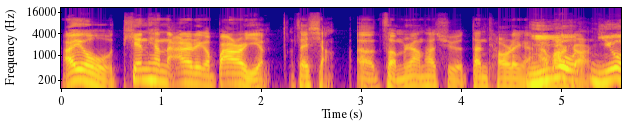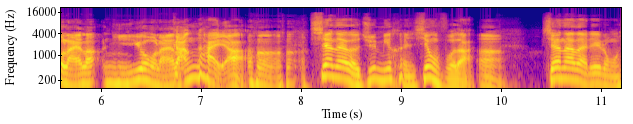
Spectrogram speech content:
哎呦，天天拿着这个八二爷在想，呃，怎么让他去单挑这个十二？你又来了，你又来了，感慨呀！现在的军迷很幸福的，嗯。现在的这种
